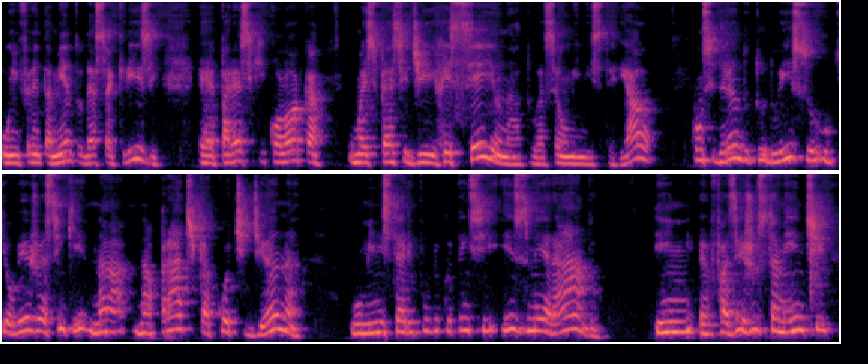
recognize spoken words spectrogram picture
o enfrentamento dessa crise, é, parece que coloca uma espécie de receio na atuação ministerial. Considerando tudo isso, o que eu vejo é assim que na, na prática cotidiana o Ministério Público tem se esmerado em é, fazer justamente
